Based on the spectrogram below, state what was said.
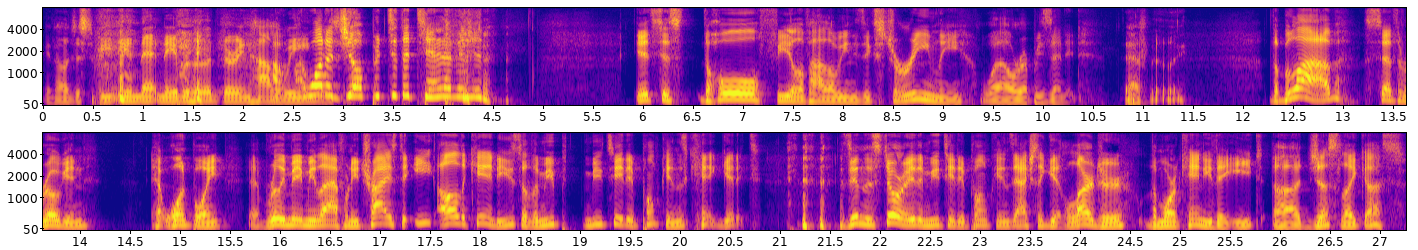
you know, just to be in that neighborhood during Halloween. I want to jump into the television. it's just the whole feel of Halloween is extremely well represented. Definitely. The Blob, Seth Rogen, at one point, it really made me laugh when he tries to eat all the candy so the mu- mutated pumpkins can't get it. Because in the story, the mutated pumpkins actually get larger the more candy they eat, uh, just like us.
